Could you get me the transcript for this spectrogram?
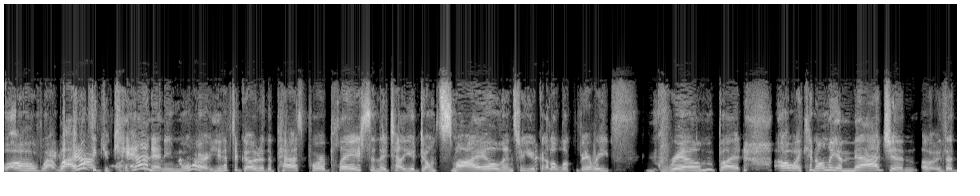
Oh, wow. Well, I don't think you can anymore. You have to go to the passport place and they tell you don't smile. And so you've got to look very grim. But oh, I can only imagine uh, the,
